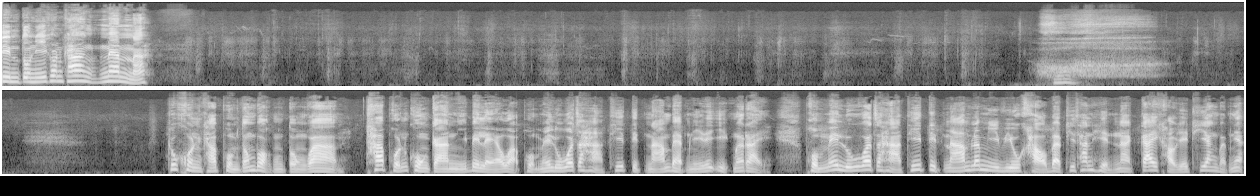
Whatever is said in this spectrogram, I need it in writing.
ดินตรงนี้ค่อนข้างแน่นนะ ทุกคนครับผมต้องบอกตรงๆว่า ถ้าพ้นโครงการนี้ไปแล้วอะ ผมไม่รู้ว่าจะหาที่ติดน้ำแบบนี้ได้อีกเมื่อไหร่ ผมไม่รู้ว่าจะหาที่ติดน้ำและมีวิวเขาแบบที่ท่านเห็นน่ะใกล้เขายายเที่ยงแบบเนี้ย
